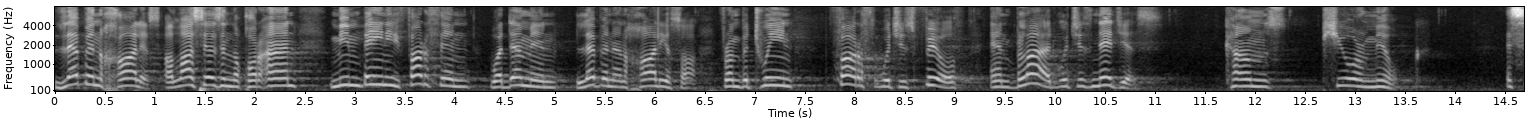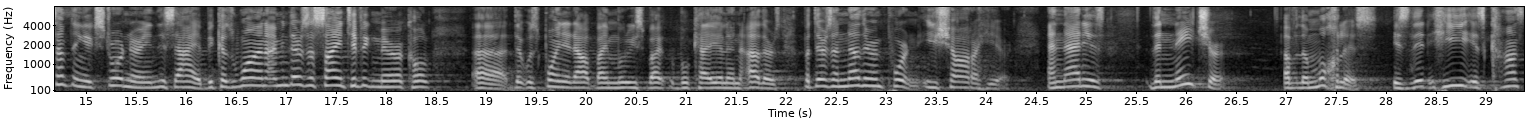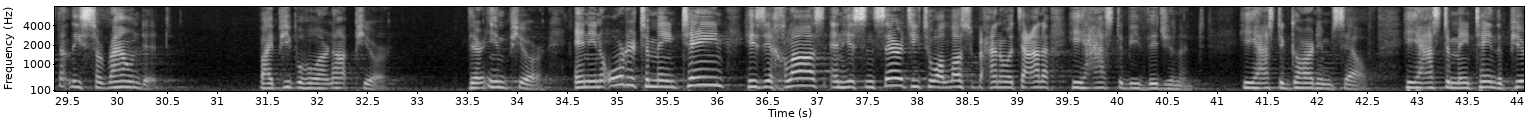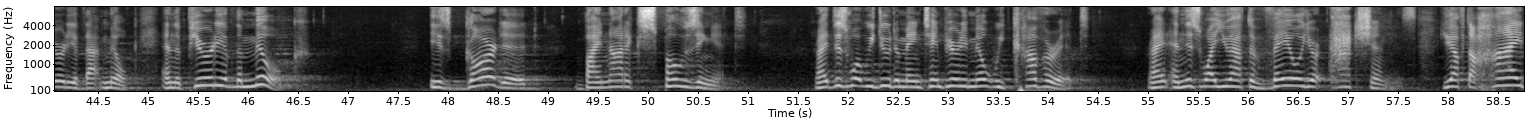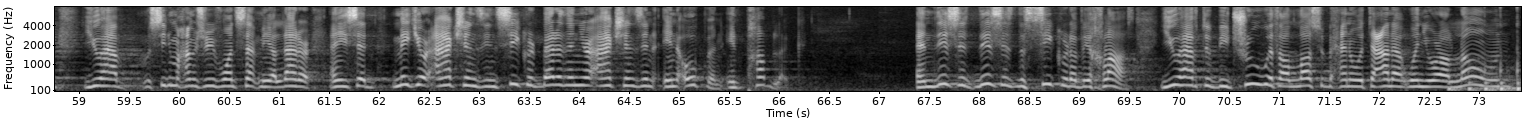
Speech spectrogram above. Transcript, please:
Leban khalis. Allah says in the Quran, min bayni farthin wa damin lebanan. From between farth, which is filth, and blood, which is najis, comes pure milk. It's something extraordinary in this ayah because one, I mean, there's a scientific miracle uh, that was pointed out by Maurice Bucaille and others, but there's another important ishara here, and that is the nature of the mukhlis is that he is constantly surrounded by people who are not pure. They're impure. And in order to maintain his ikhlas and his sincerity to Allah subhanahu wa ta'ala, he has to be vigilant. He has to guard himself. He has to maintain the purity of that milk. And the purity of the milk is guarded by not exposing it. Right? This is what we do to maintain purity of milk. We cover it right? And this is why you have to veil your actions. You have to hide. You have, Sidi Muhammad Sharif once sent me a letter and he said, make your actions in secret better than your actions in, in open, in public. And this is, this is the secret of ikhlas. You have to be true with Allah subhanahu wa ta'ala when you are alone,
